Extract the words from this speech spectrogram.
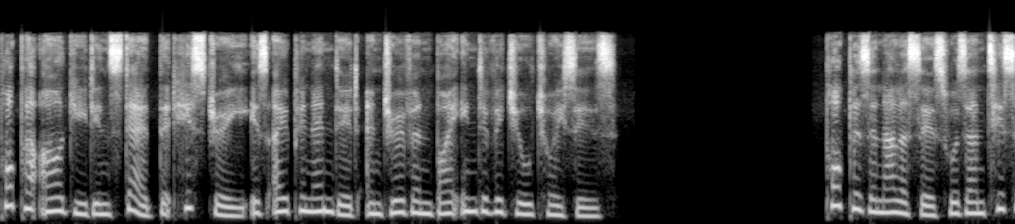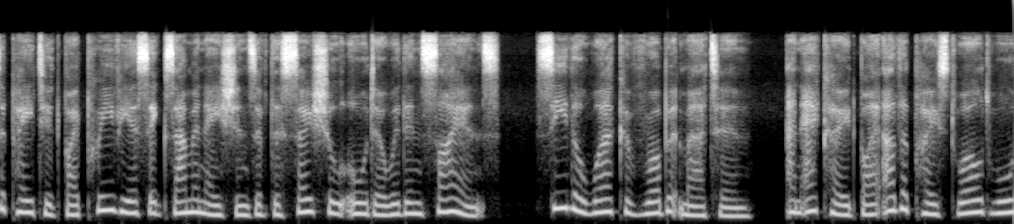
Popper argued instead that history is open-ended and driven by individual choices. Popper's analysis was anticipated by previous examinations of the social order within science, see the work of Robert Merton, and echoed by other post-World War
